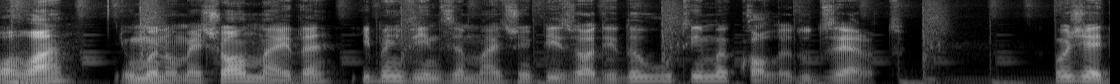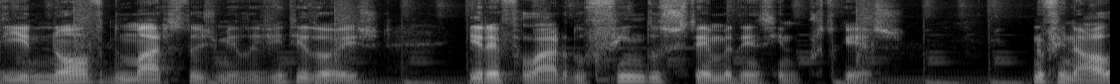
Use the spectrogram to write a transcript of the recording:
Olá, o meu nome é João Almeida e bem-vindos a mais um episódio da Última Cola do Deserto. Hoje é dia 9 de março de 2022 e irei falar do fim do sistema de ensino português. No final,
